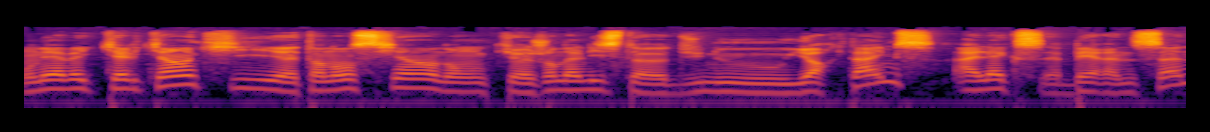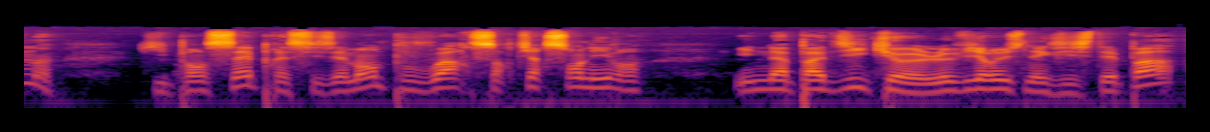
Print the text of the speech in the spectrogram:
On est avec quelqu'un qui est un ancien donc journaliste du New York Times, Alex Berenson, qui pensait précisément pouvoir sortir son livre. Il n'a pas dit que le virus n'existait pas,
